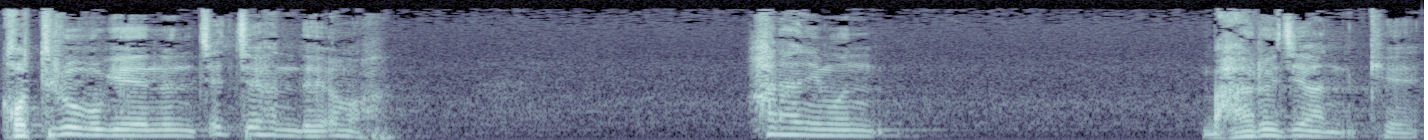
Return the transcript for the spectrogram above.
겉으로 보기에는 째째한데요, 하나님은 마르지 않게,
